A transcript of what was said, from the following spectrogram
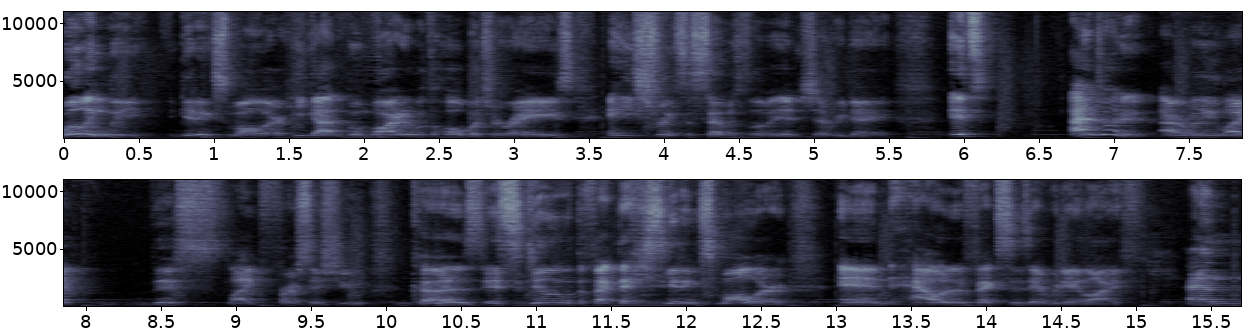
willingly getting smaller, he got bombarded with a whole bunch of rays, and he shrinks a seventh of an inch every day. It's I enjoyed it. I really like this like first issue because it's dealing with the fact that he's getting smaller and how it affects his everyday life. and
